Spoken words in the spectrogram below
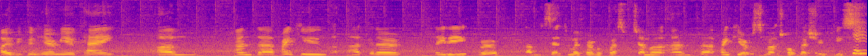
I hope you can hear me okay. Um, and uh, thank you uh, the lady for um, accepting my friend request for Gemma and uh, thank you ever so much. God bless you. Peace.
